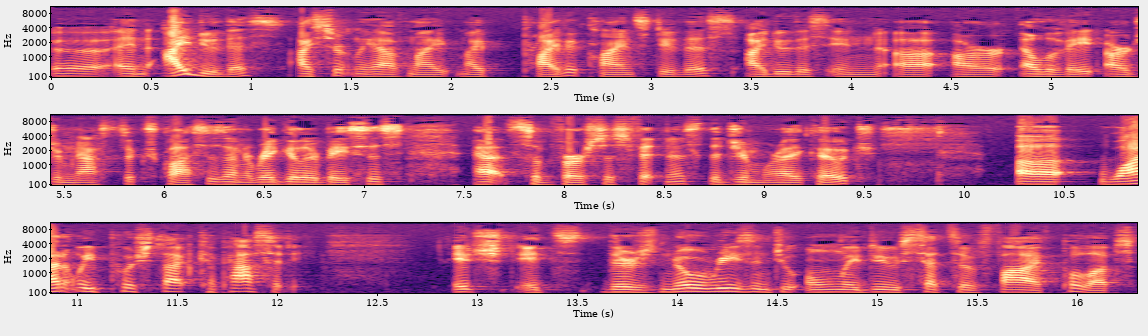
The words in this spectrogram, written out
uh, and i do this i certainly have my, my private clients do this i do this in uh, our elevate our gymnastics classes on a regular basis at subversus fitness the gym where i coach uh, why don't we push that capacity? It's, it's, there's no reason to only do sets of five pull ups.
